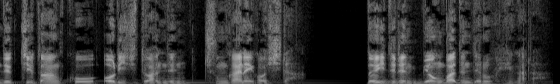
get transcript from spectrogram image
늙지도 않고 어리지도 않는 중간의 것이라 너희들은 명받은 대로 행하라.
